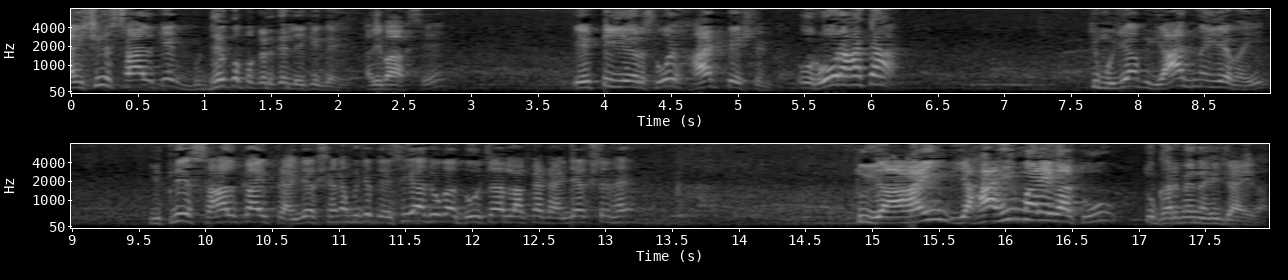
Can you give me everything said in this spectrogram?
ऐसी साल के एक बुढ़े को पकड़ कर लेके गए, अलीबाग से। 80 इयर्स ओल्ड हार्ट पेशेंट। वो रो रहा था कि मुझे अब याद नहीं है भाई। इतने साल का एक ट्रांजैक्शन है, मुझे कैसे याद होगा, दो चार लाख का ट्रांजैक्शन है। तू यहाँ ही यहाँ ही मरेगा तू तू घर में नहीं जाएगा।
